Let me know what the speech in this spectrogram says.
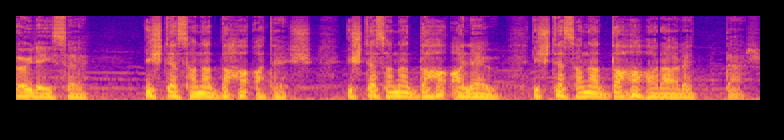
öyleyse işte sana daha ateş, işte sana daha alev, işte sana daha hararet der.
